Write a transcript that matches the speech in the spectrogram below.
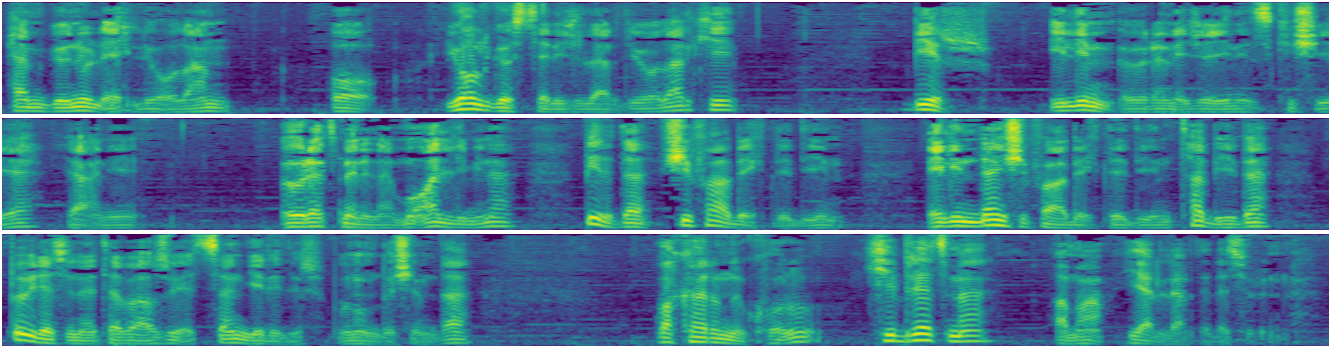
hem gönül ehli olan o yol göstericiler diyorlar ki, bir, ilim öğreneceğiniz kişiye yani öğretmenine, muallimine bir de şifa beklediğin, elinden şifa beklediğin tabibe böylesine tevazu etsen geridir. Bunun dışında vakarını koru, kibretme ama yerlerde de sürünme.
